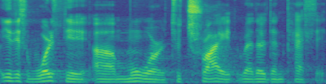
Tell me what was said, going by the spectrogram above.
it is worthy uh, more to try it rather than pass it.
